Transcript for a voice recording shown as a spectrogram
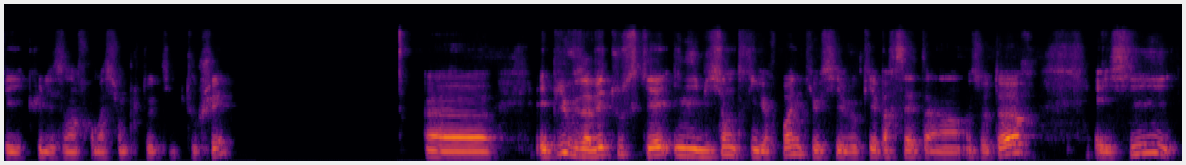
véhiculent des informations plutôt type touché. Euh, et puis, vous avez tout ce qui est inhibition de trigger point, qui est aussi évoqué par certains auteurs. Et ici,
